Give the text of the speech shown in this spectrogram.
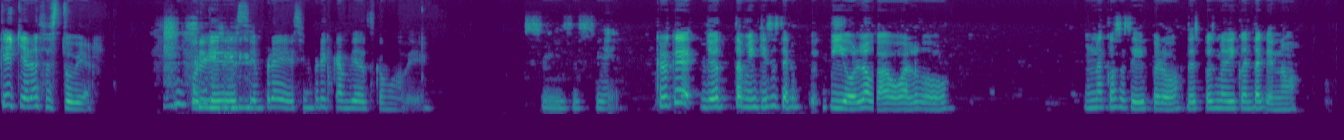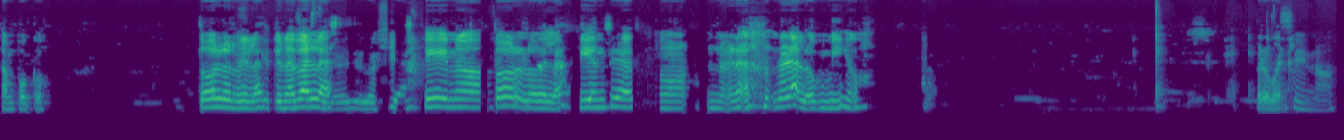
¿qué quieres estudiar? Porque siempre, siempre cambias como de... Sí, sí, sí. Creo que yo también quise ser bióloga o algo. Una cosa así, pero después me di cuenta que no, tampoco. Todo lo relacionado a las biología. Sí, no, todo lo de las ciencias no, no era no era lo mío. Pero bueno. Sí, no.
